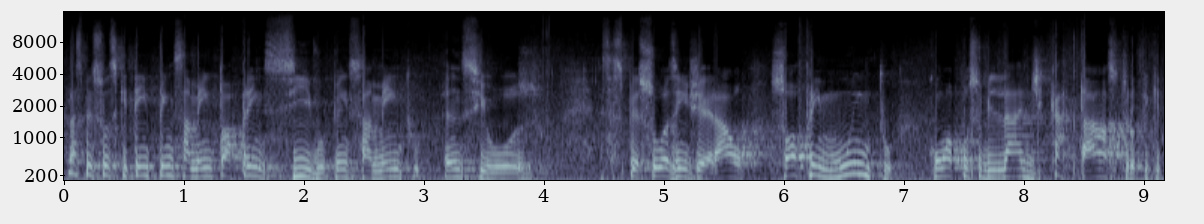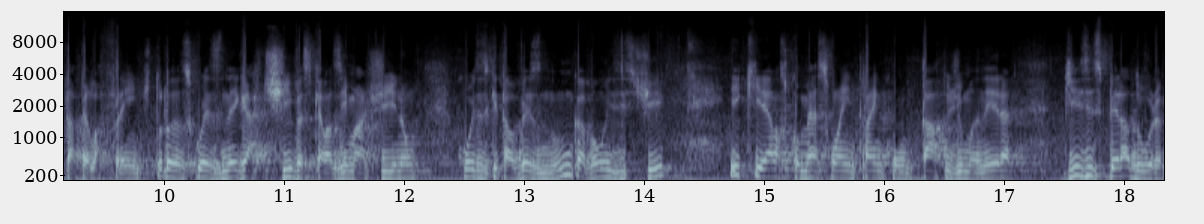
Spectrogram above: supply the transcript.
para as pessoas que têm pensamento apreensivo, pensamento ansioso. Essas pessoas em geral sofrem muito com a possibilidade de catástrofe que está pela frente, todas as coisas negativas que elas imaginam, coisas que talvez nunca vão existir e que elas começam a entrar em contato de maneira desesperadora.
